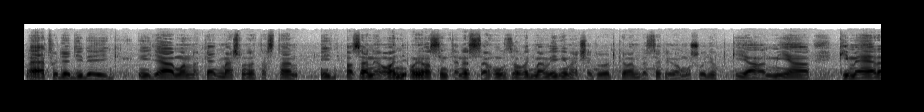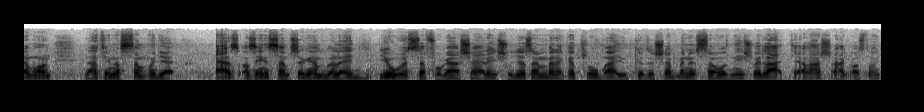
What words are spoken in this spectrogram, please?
lehet, hogy egy ideig így el vannak egymás mellett, aztán így a zene olyan szinten összehúzza, hogy már végén meg se tudod különböztetni, hogy most, hogy ott ki áll, mi áll, ki merre van. De hát én azt hiszem, hogy ez az én szemszögemből egy jó összefogás erre is, hogy az embereket próbáljuk közösebben összehozni, és hogy látják, lássák azt, hogy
